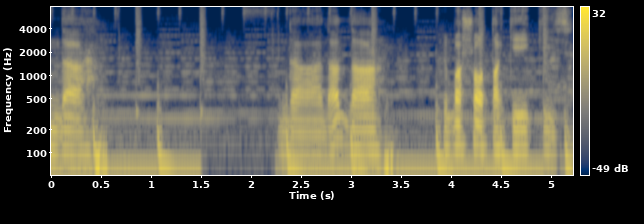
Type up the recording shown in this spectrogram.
Да. Да, да, да. Хіба що такі якісь.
